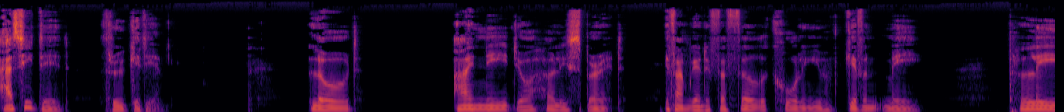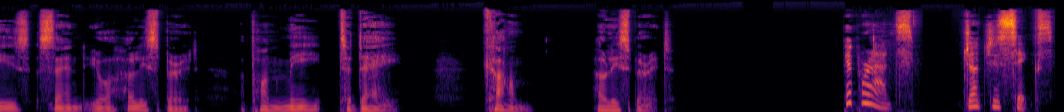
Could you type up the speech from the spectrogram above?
as He did through Gideon. Lord, I need your Holy Spirit if I'm going to fulfill the calling you have given me. Please send your Holy Spirit upon me today. Come, Holy Spirit. Pippa adds, Judges 6.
